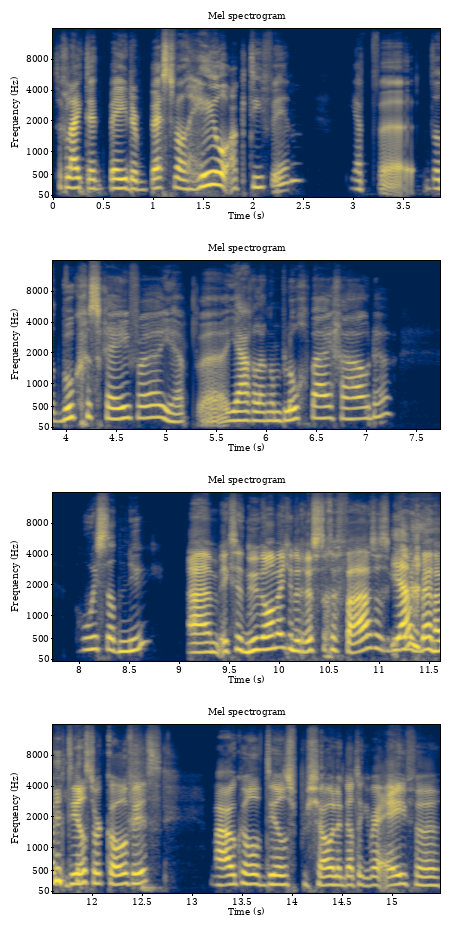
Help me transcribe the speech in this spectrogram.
Tegelijkertijd ben je er best wel heel actief in. Je hebt eh, dat boek geschreven, je hebt eh, jarenlang een blog bijgehouden. Hoe is dat nu? Ehm, ik zit nu wel een beetje in de rustige fase. Als ik Ja? eerlijk ben, ook deels door COVID. Maar ook wel deels persoonlijk dat ik weer even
